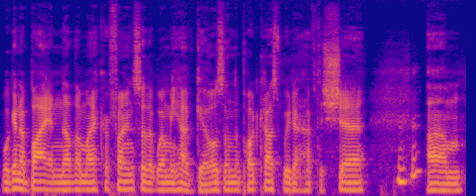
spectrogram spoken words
We're going to buy another microphone so that when we have girls on the podcast, we don't have to share. Um,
